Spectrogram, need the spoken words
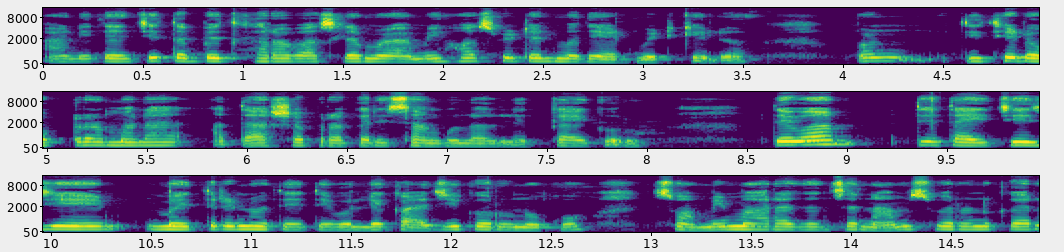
आणि त्यांची तब्येत खराब असल्यामुळे आम्ही हॉस्पिटलमध्ये ॲडमिट केलं. पण तिथे डॉक्टर आम्हाला आता अशा प्रकारे सांगू लागलेत काय करू? तेव्हा ते ताईचे जे मैत्रीण होते ते बोलले काळजी करू नको. स्वामी महाराजांचं नामस्मरण कर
